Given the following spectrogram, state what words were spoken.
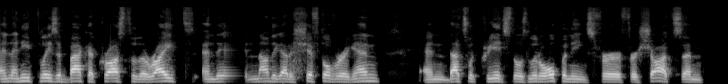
and then he plays it back across to the right, and they, now they got to shift over again, and that's what creates those little openings for for shots. And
